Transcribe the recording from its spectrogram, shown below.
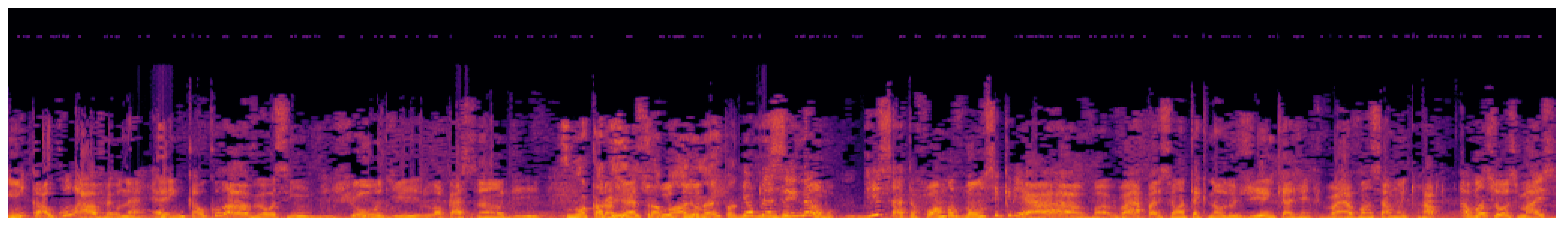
incalculável, né? É incalculável, assim, de shows, de locação, de Numa cadeia de trabalho, futuros. né? Então, eu pensei, não, de certa forma vão se criar, va- vai aparecer uma tecnologia em que a gente vai avançar muito rápido. Avançou-se, mas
